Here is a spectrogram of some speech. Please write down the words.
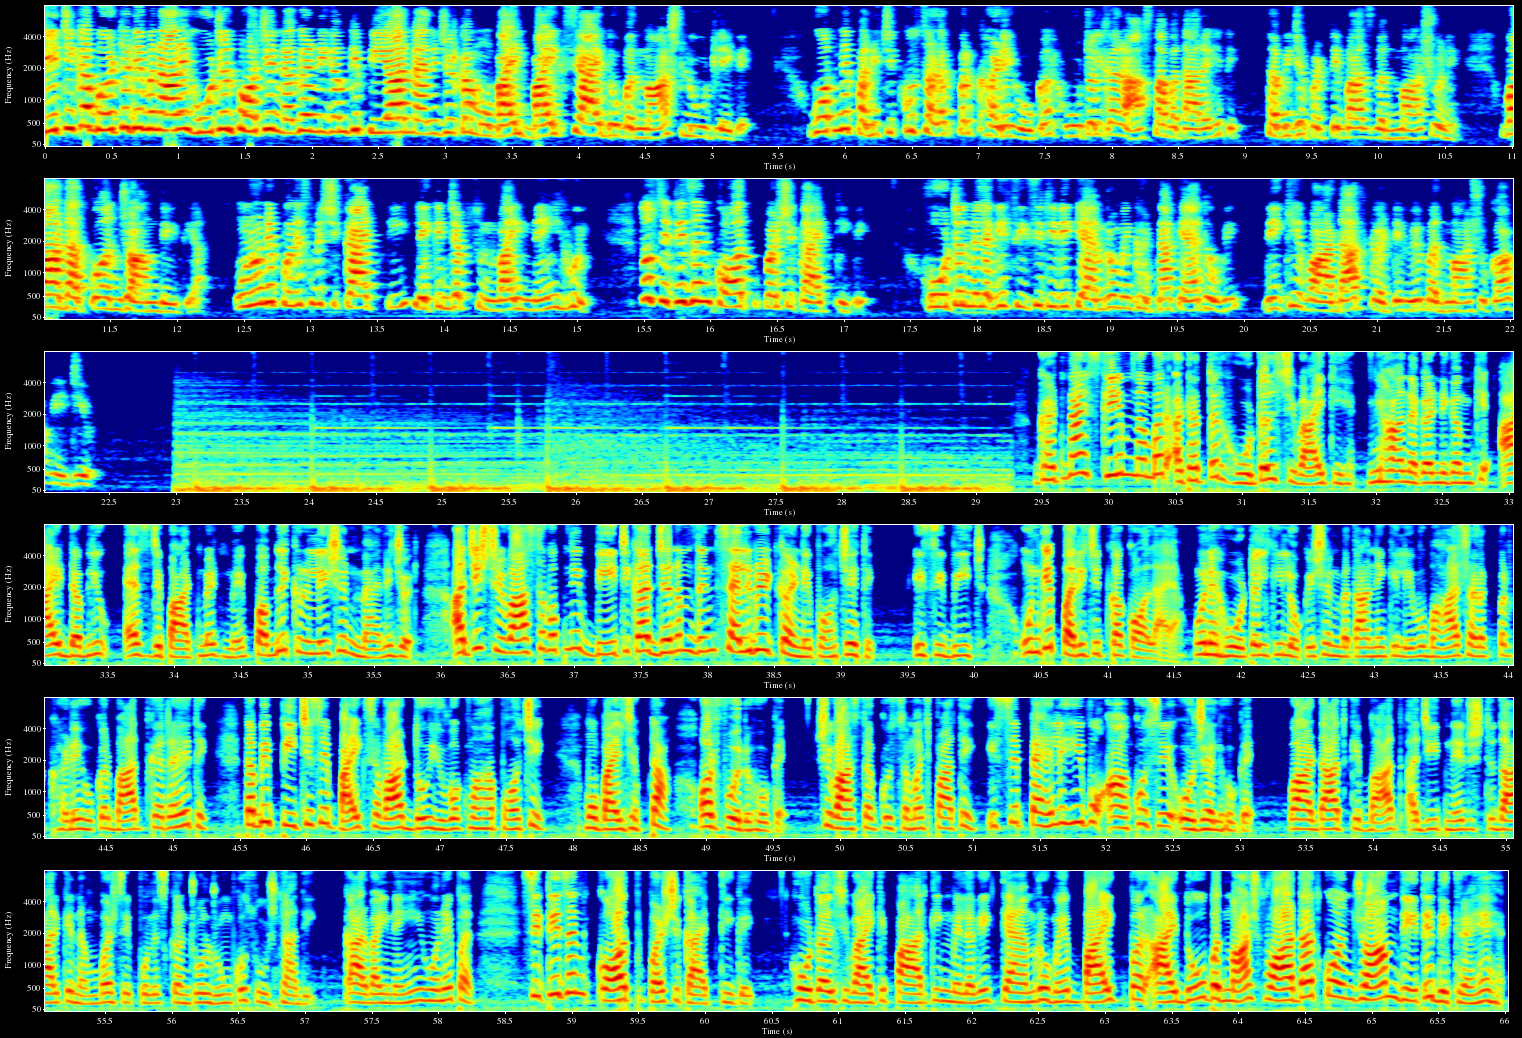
बेटी का बर्थडे मनाने होटल पहुँचे नगर निगम के पीआर मैनेजर का मोबाइल, बाइक से आए दो बदमाश लूट ले गए। वो अपने परिचित को सड़क पर खड़े होकर होटल का रास्ता बता रहे थे। तभी झपट्टेबाज बदमाशों ने वारदात को अंजाम दे दिया। उन्होंने पुलिस में शिकायत की, लेकिन जब सुनवाई नहीं हुई तो सिटीजन कॉर्प पर शिकायत की गई। होटल में लगे सीसीटीवी कैमरों में घटना कैद हो गई। देखिए वारदात करते हुए बदमाशों का वीडियो। घटना स्कीम नंबर अठहत्तर होटल शिवाय की है। यहाँ नगर निगम के आईडब्ल्यूएस डिपार्टमेंट में public relation manager Ajit Srivastava अपनी बेटी का जन्मदिन सेलिब्रेट करने पहुँचे थे। इसी बीच उनके परिचित का कॉल आया। उन्हें होटल की लोकेशन बताने के लिए वो बाहर सड़क पर खड़े होकर बात कर रहे थे। तभी पीछे से बाइक सवार दो युवक वहाँ पहुँचे। मोबाइल झपटा और फुर हो गए। श्रीवास्तव को समझ पाते इससे पहले ही वो आँखों से ओझल हो गए। वारदात के बाद अजीत ने रिश्तेदार के नंबर से पुलिस कंट्रोल रूम को सूचना दी। कार्रवाई नहीं होने पर सिटीजन कॉर्प पर शिकायत की गई। होटल शिवाय के पार्किंग में लगे कैमरों में बाइक पर आए दो बदमाश वारदात को अंजाम देते दिख रहे हैं।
